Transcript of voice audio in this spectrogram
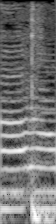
not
